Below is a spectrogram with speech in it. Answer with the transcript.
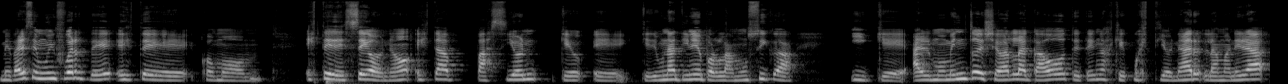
Me parece muy fuerte este, como, este deseo, ¿no? Esta pasión que, eh, que una tiene por la música y que al momento de llevarla a cabo te tengas que cuestionar la manera,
